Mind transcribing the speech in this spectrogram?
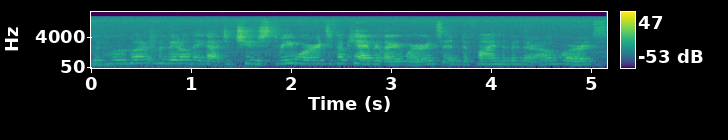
The blue part in the middle, they got to choose three words, vocabulary words, and define them in their own words.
